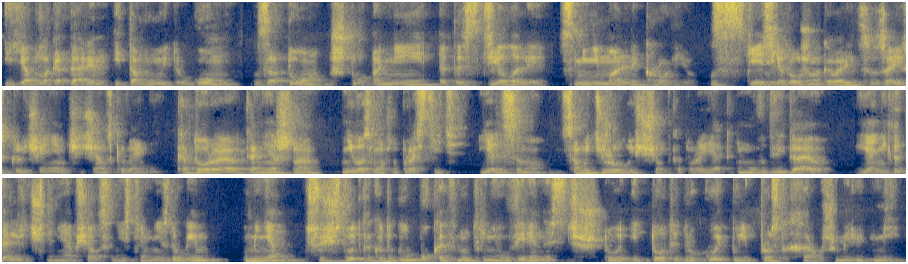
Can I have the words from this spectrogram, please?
И я благодарен и тому, и другому за то, что они это сделали с минимальной кровью. Здесь я должен оговориться за исключением Чеченской войны, которая, конечно, невозможно простить Ельцину. Самый тяжелый счет, который я к нему выдвигаю, я никогда лично не общался ни с тем, ни с другим. У меня существует какая-то глубокая внутренняя уверенность, что и тот, и другой были просто хорошими людьми,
